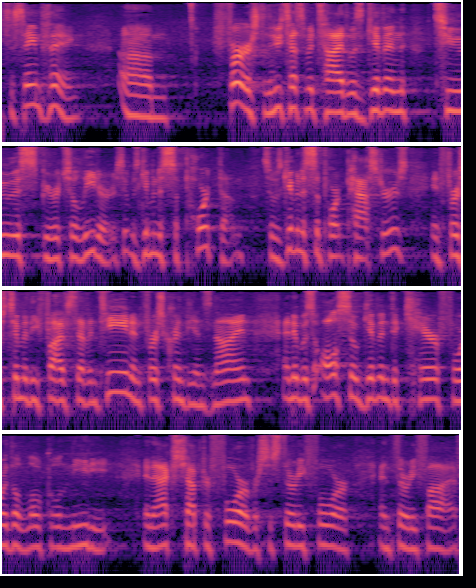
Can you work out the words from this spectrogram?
It's the same thing. Um, First, the New Testament tithe was given to the spiritual leaders. It was given to support them. So it was given to support pastors in 1 Timothy 5:17 and 1 Corinthians 9, and it was also given to care for the local needy in Acts chapter 4 verses 34 and 35.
